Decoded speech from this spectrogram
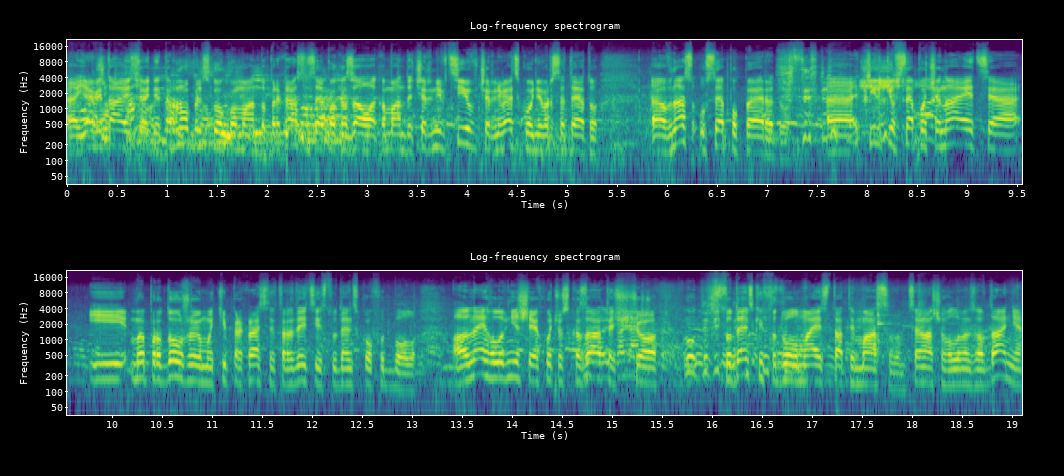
Е, Я вітаю сьогодні тернопільську команду. Прекрасно себе показала команда Чернівців, Чернівецького університету. Е, В нас усе попереду. Е, Тільки все починається, і ми продовжуємо ті прекрасні традиції студентського футболу. Але найголовніше, я хочу сказати, що студентський футбол має стати масовим. Це наше головне завдання,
